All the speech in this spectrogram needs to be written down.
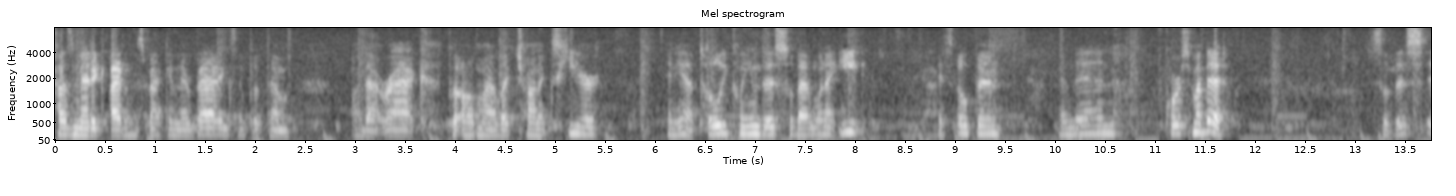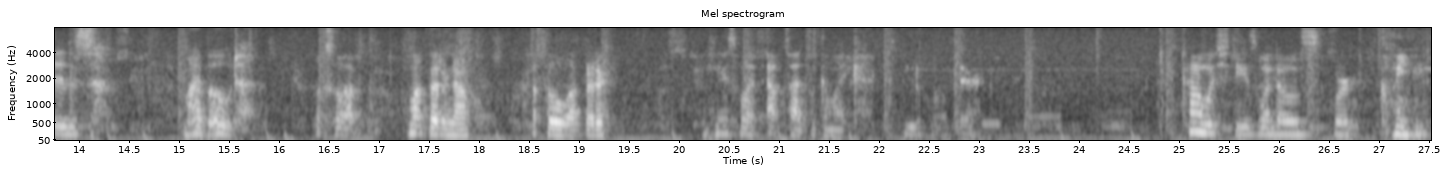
cosmetic items back in their bags and put them on that rack. Put all my electronics here. And yeah, totally cleaned this so that when I eat, it's open. And then, of course, my bed. So this is my abode. Looks a lot, a lot better now. I feel a lot better. And here's what outside's looking like. It's beautiful out there. Kind of wish these windows were cleaned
